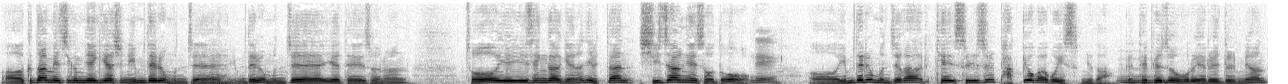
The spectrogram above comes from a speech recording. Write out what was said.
어, 그 다음에 지금 얘기하신 임대료 문제, 음. 임대료 문제에 대해서는 저희 생각에는 일단 시장에서도 네. 어, 임대료 문제가 이렇게 슬슬 바뀌어가고 있습니다. 그러니까 음. 대표적으로 예를 들면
